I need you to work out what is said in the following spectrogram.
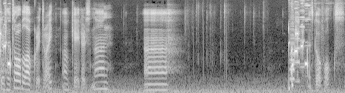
There's a double upgrade, right? Okay, there's none. Uh, let's go, folks.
